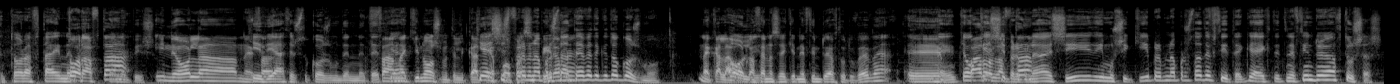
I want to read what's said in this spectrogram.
Ε, τώρα αυτά είναι, Τώρα θα αυτά είναι πίσω. είναι όλα. Ναι, και η θα, διάθεση του κόσμου δεν είναι τέτοια. θα ανακοινώσουμε τελικά και τι εσείς απόφαση πρέπει να πήραμε. προστατεύετε και τον κόσμο. Ναι, καλά, ο Όλοι. καθένας έχει την ευθύνη του εαυτού του βέβαια. Ε, Ναι, και, παρόλα και εσύ, αυτά- πρέπει να, εσύ, η μουσική, πρέπει να προστατευτείτε και έχετε την ευθύνη του εαυτού σας.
